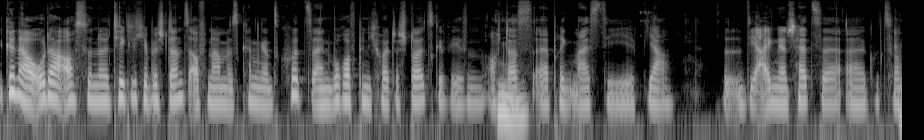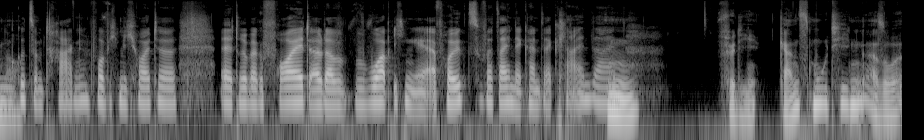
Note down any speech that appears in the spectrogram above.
Genau, oder auch so eine tägliche Bestandsaufnahme. Es kann ganz kurz sein. Worauf bin ich heute stolz gewesen? Auch mhm. das äh, bringt meist die, ja, die eigenen Schätze äh, gut, zum, genau. gut zum Tragen. Wo habe ich mich heute äh, drüber gefreut oder wo habe ich einen Erfolg zu verzeichnen? Der kann sehr klein sein. Mhm. Für die ganz Mutigen, also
